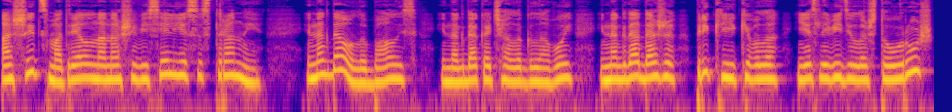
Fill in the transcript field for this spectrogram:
Ашит смотрел на наше веселье со стороны — Иногда улыбалась, иногда качала головой, иногда даже прикрикивала, если видела, что Уруш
